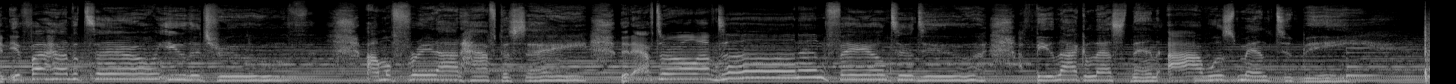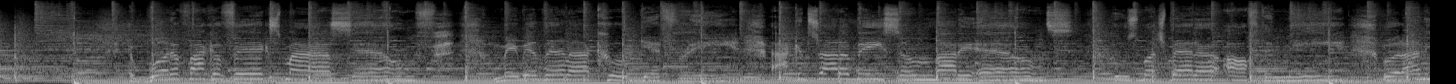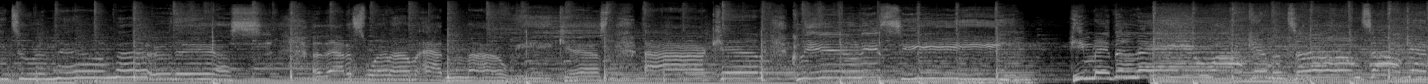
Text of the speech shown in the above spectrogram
And if I had to tell you the truth, I'm afraid I'd have to say that after all I've done and failed to do, I feel like less than I was meant to be. And what if I could fix myself? Maybe then I could get free. I could try to be somebody else who's much better off than me. But I need to remember that is when I'm at my weakest. I can clearly see He made the lame walk and the dumb talk,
